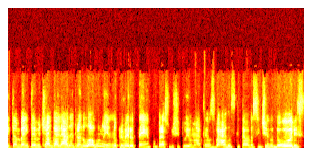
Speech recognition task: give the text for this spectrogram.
e também teve o Thiago Galhardo entrando logo no, no primeiro tempo para substituir o Matheus Vargas, que estava sentindo dores.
